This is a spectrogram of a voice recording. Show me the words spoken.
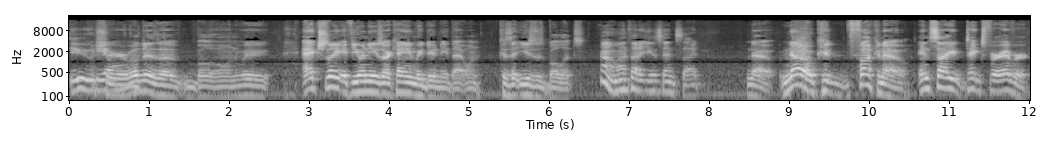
Ew, Sure, we'll do the bullet one. We actually, if you want to use arcane, we do need that one because it uses bullets. Oh, I thought it used inside. No, no, could, fuck no. Insight takes forever.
